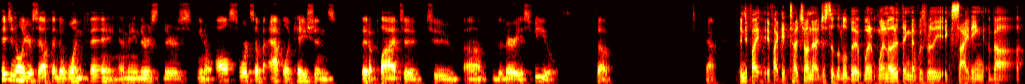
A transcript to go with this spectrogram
pigeonhole yourself into one thing. I mean, there's there's you know all sorts of applications that apply to to um, the various fields. So, yeah. And if I if I could touch on that just a little bit, one one other thing that was really exciting about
